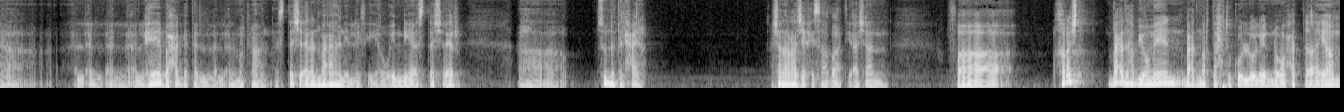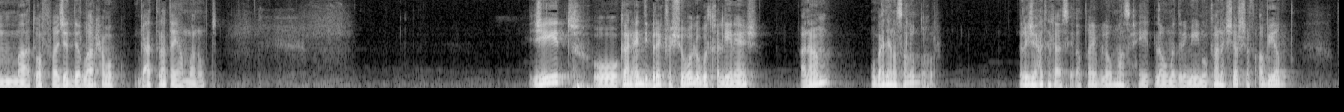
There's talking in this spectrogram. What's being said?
ال ال ال الهيبة حقت المكان. أستشعر المعاني اللي فيها وإني أستشعر آه سنة الحياة. عشان أراجع حساباتي عشان فخرجت بعدها بيومين بعد ما ارتحت كله لأنه حتى أيام ما توفى جدي الله يرحمه قعدت ثلاثة أيام ما نمت. جيت وكان عندي بريك في الشغل وقلت خليني إيش؟ أنام وبعدين أصلي الظهر. رجعت الاسئله طيب لو ما صحيت لو ما أدري مين وكان الشرشف أبيض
